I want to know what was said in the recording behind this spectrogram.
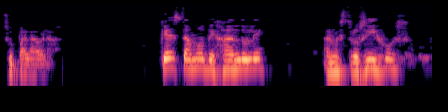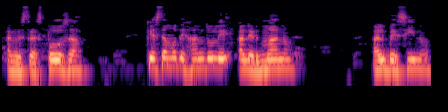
su palabra. ¿Qué estamos dejándole a nuestros hijos, a nuestra esposa? ¿Qué estamos dejándole al hermano, al vecino?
